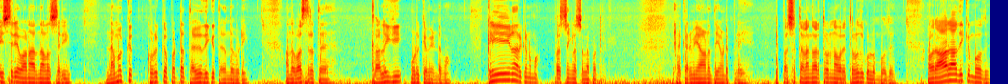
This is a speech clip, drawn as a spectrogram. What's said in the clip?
ஐஸ்வர்யவானாக இருந்தாலும் சரி நமக்கு கொடுக்கப்பட்ட தகுதிக்கு தகுந்தபடி அந்த வஸ்திரத்தை கழுகி உடுக்க வேண்டுமா? க்ளீனாக இருக்கணுமா? பிரசங்கில் சொல்லப்பட்டிருக்கு. எனக்கு அருமையான தேவனுடைய பிள்ளையே இப்படி பரிசுத்த அலங்காரத்துடன் அவரை தொழுது கொள்ளும்போது அவர் ஆராதிக்கும் போது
